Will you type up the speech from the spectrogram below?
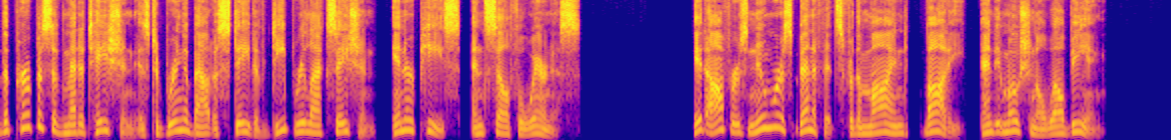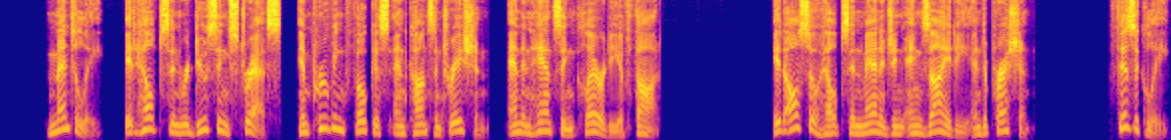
The purpose of meditation is to bring about a state of deep relaxation, inner peace, and self awareness. It offers numerous benefits for the mind, body, and emotional well being. Mentally, it helps in reducing stress, improving focus and concentration, and enhancing clarity of thought. It also helps in managing anxiety and depression. Physically,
